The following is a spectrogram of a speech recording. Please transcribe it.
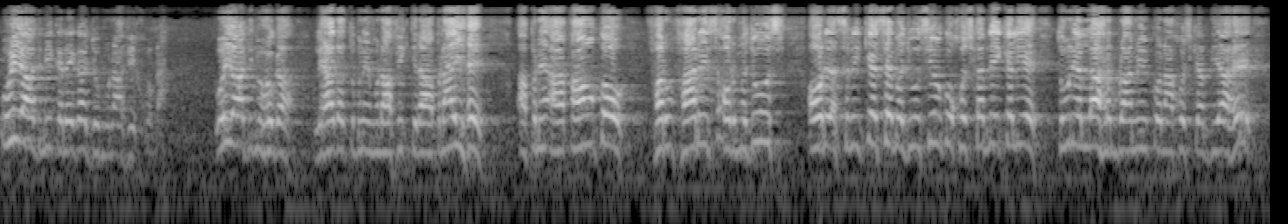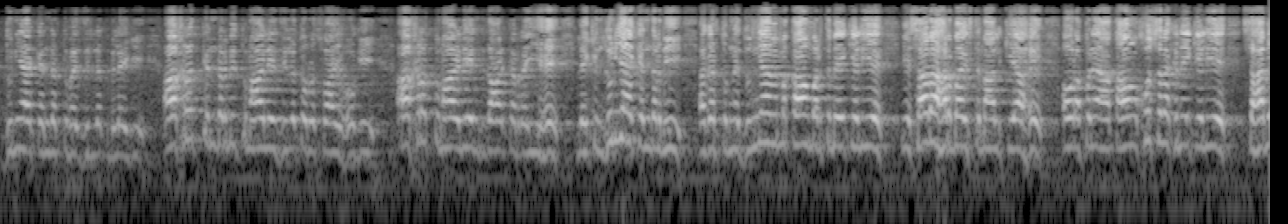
وہی آدمی کرے گا جو منافق ہوگا۔ وہی آدمی ہوگا۔ لہذا تم نے منافق کی راہ اپنائی ہے۔ اپنے آقاؤں کو فارس اور مجوس اور اس طریقے سے مجوسیوں کو خوش کرنے کے لیے تم نے اللہ رب العالمین کو ناخوش کر دیا ہے۔ دنیا کے اندر تمہیں ذلت ملے گی۔ آخرت کے اندر بھی تمہارے لیے ذلت و رسوائی ہوگی۔ آخرت تمہارے لیے انتظار کر رہی ہے۔ لیکن دنیا کے اندر بھی اگر تم نے دنیا میں مقام مرتبے کے لیے یہ سارا حربہ استعمال کیا ہے اور اپنے آقاؤں خوش رکھنے کے لیے صحاب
